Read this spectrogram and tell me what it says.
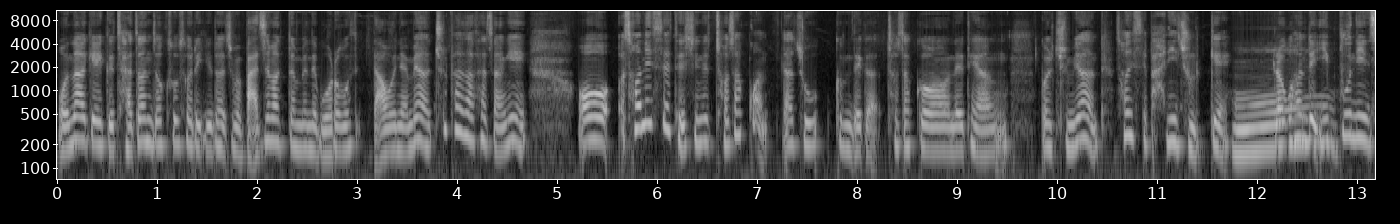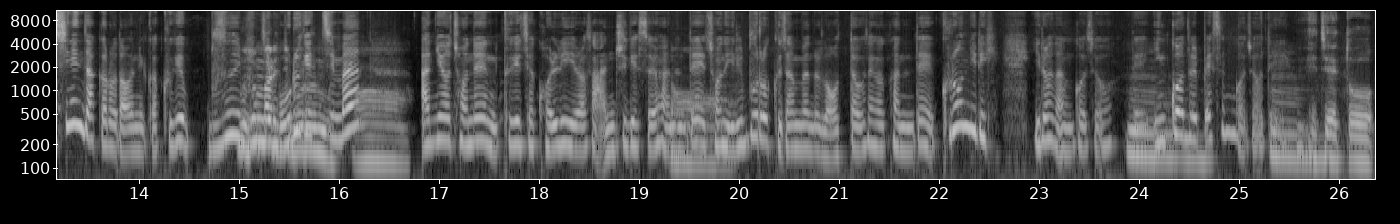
워낙에 그 자전적 소설이기도 하지만 마지막 단면에 뭐라고 나오냐면 출판사 사장이 어 선의세 대신에 저작권 나 줘. 그럼 내가 저작권에 대한 걸 주면 선의세 많이 줄게. 오. 라고 하는데 이분이 신인 작가로 나오니까 그게 무슨 의미인지 모르겠지만 아. 아니요 저는 그게 제 권리라서 안 주겠어요 하는데 어. 저는 일부러 그 장면을 넣었다고 생각하는데 그런 일이 일어난 거죠. 네 음. 인권을 뺏은 거죠. 네. 음. 이제 또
